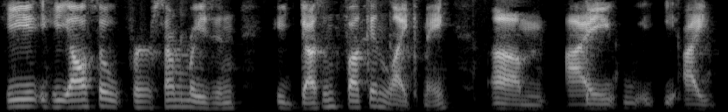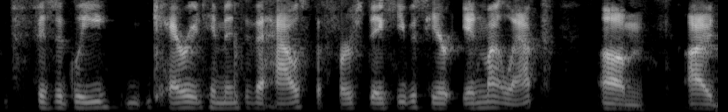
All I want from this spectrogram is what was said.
he he also for some reason he doesn't fucking like me. Um, I I physically carried him into the house the first day he was here in my lap. Um, I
